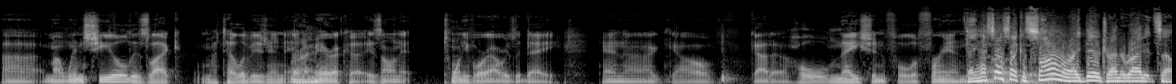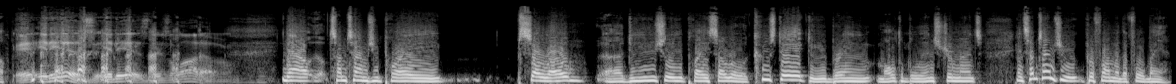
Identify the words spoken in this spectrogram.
yeah. uh, my windshield is like my television, and right. America is on it 24 hours a day and uh, I've got a whole nation full of friends. Dang, that sounds like a song right there trying to write itself. it, it is. It is. There's a lot of them. Now, sometimes you play solo. Uh, do you usually play solo acoustic? Do you bring multiple instruments? And sometimes you perform with a full band.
